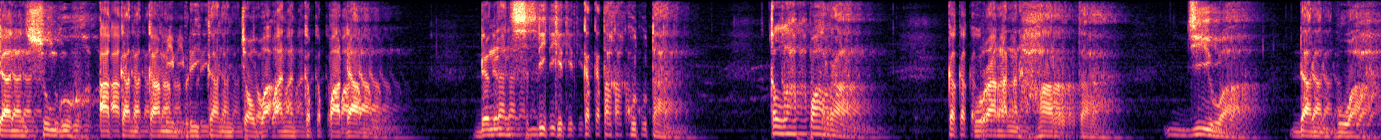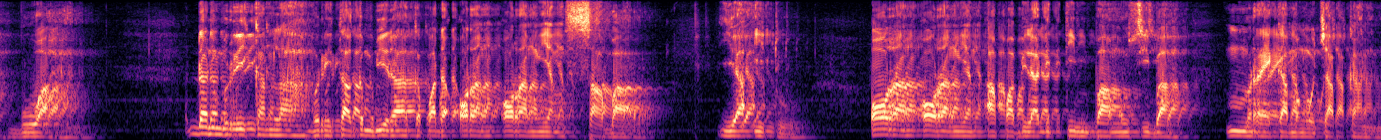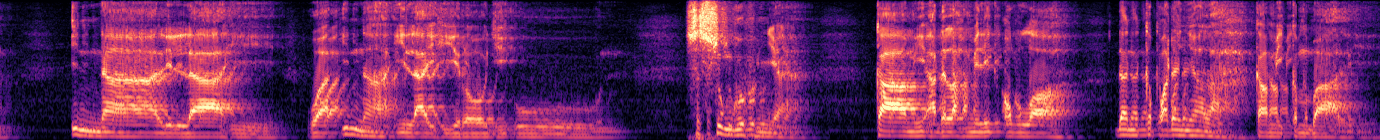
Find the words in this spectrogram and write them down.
Dan sungguh akan kami berikan cobaan kepadamu dengan sedikit ketakutan, kelaparan, kekurangan harta, jiwa, dan buah-buahan. Dan berikanlah berita gembira kepada orang-orang yang sabar, yaitu orang-orang yang apabila ditimpa musibah, mereka mengucapkan, Inna lillahi wa inna ilaihi roji'un. Sesungguhnya kami adalah milik Allah dan kepadanya lah kami kembali.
